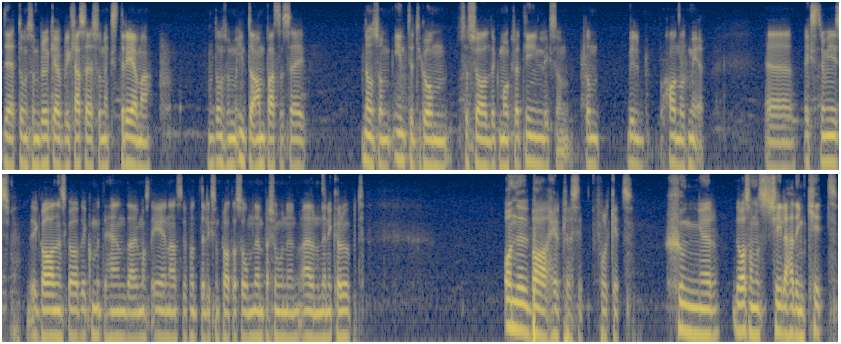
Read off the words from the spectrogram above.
det är de som brukar bli klassade som extrema. De som inte anpassar sig. De som inte tycker om socialdemokratin liksom. De vill ha något mer. Eh, extremism, det är galenskap, det kommer inte hända, vi måste enas, vi får inte liksom prata så om den personen, även om den är korrupt. Och nu bara helt plötsligt, folket sjunger. Det var som om Chile hade en kit,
